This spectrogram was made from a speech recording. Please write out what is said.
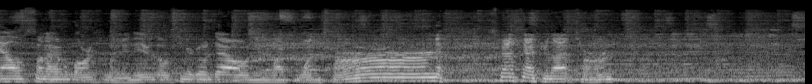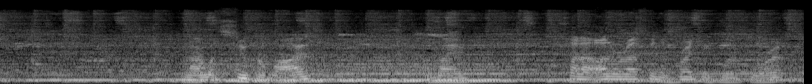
Now sudden I have a large lead, even though it's going to go down in like one turn. Especially after that turn. And I went super wide. Because I kind of underestimated the braking good for it.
